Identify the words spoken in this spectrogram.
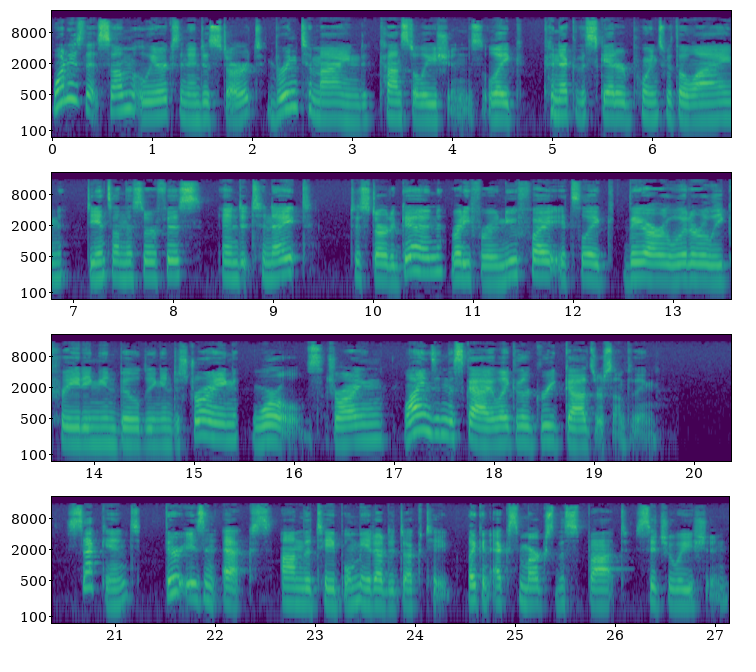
One is that some lyrics in End to Start bring to mind constellations, like connect the scattered points with a line, dance on the surface, and tonight, to start again, ready for a new fight. It's like they are literally creating and building and destroying worlds, drawing lines in the sky like they're Greek gods or something. Second, there is an X on the table made out of duct tape, like an X marks the spot situation.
